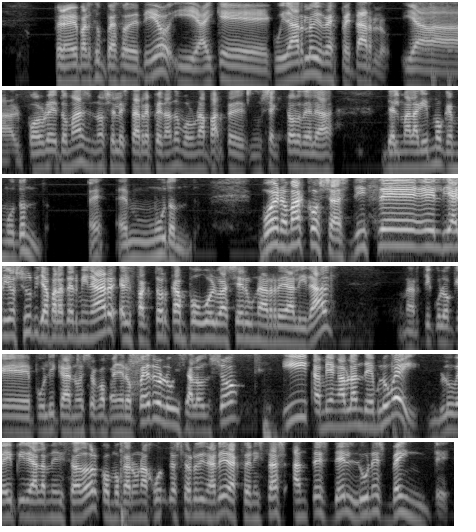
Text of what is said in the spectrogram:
pero me parece un pedazo de tío y hay que cuidarlo y respetarlo. Y al pobre Tomás no se le está respetando por una parte, un sector del malaguismo que es muy tonto. ¿eh? Es muy tonto. Bueno, más cosas. Dice el Diario Sur, ya para terminar, el factor campo vuelve a ser una realidad. Un artículo que publica nuestro compañero Pedro Luis Alonso. Y también hablan de Blue Bay. Blue Bay pide al administrador convocar una junta extraordinaria de accionistas antes del lunes 20.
